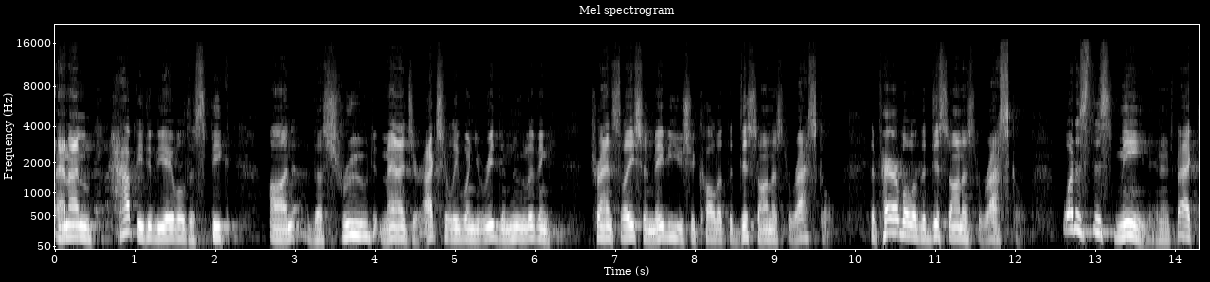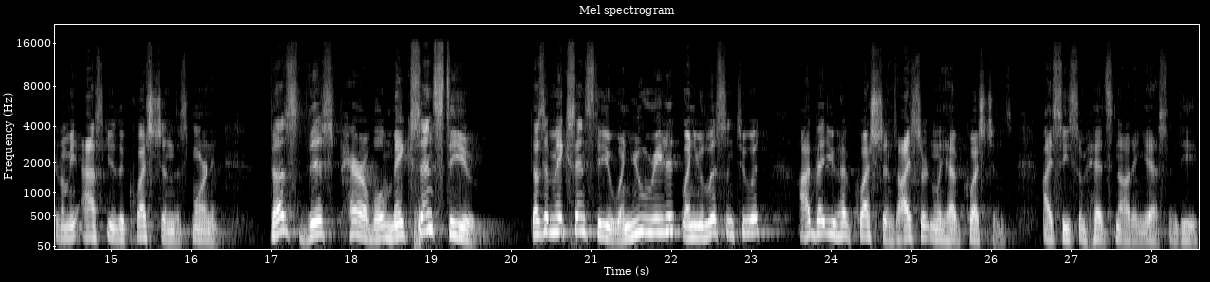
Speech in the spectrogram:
And I'm happy to be able to speak on the shrewd manager. Actually, when you read the New Living Translation, maybe you should call it the dishonest rascal. The parable of the dishonest rascal. What does this mean? And in fact, let me ask you the question this morning. Does this parable make sense to you? Does it make sense to you? When you read it, when you listen to it, I bet you have questions. I certainly have questions. I see some heads nodding, yes, indeed.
